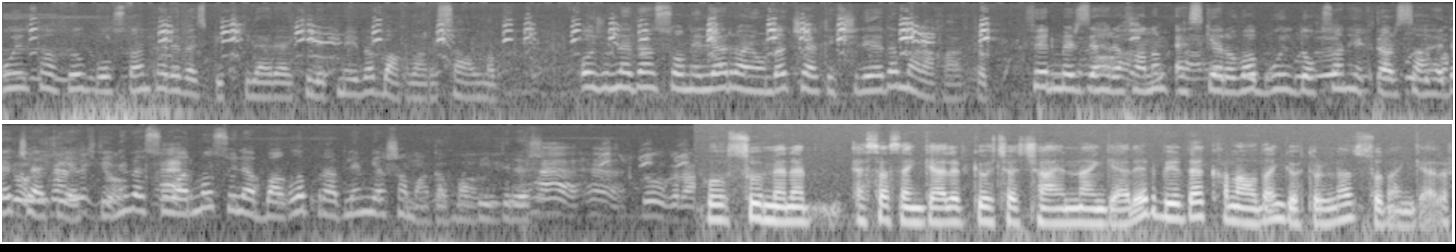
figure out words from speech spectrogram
bu il taxıl, bostan, tərəvəz bitkiləri əkilib, meyvə bağları salınıb. O cümlədən son illər rayonda çəltikçiliyə də maraq artıb. Fermer Zəhrə xanım Əskərova bu il 90 hektar sahədə çəltik əkdiyini və suvarma su ilə bağlı problem yaşamadığını bildirir. Bu su mənə əsasən gəlir Göyçay çayından gəlir, bir də kanaldan götürülən sudan gəlir.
